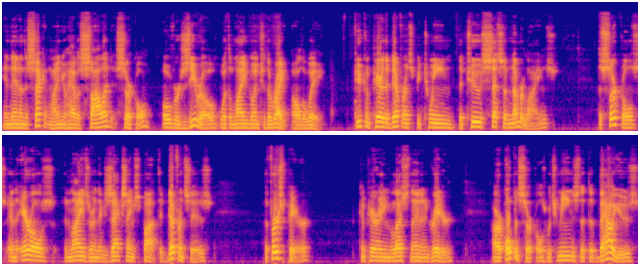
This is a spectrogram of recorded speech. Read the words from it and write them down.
And then on the second line, you'll have a solid circle over 0 with a line going to the right all the way. If you compare the difference between the two sets of number lines, the circles and the arrows and lines are in the exact same spot. The difference is the first pair, comparing less than and greater, are open circles, which means that the values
